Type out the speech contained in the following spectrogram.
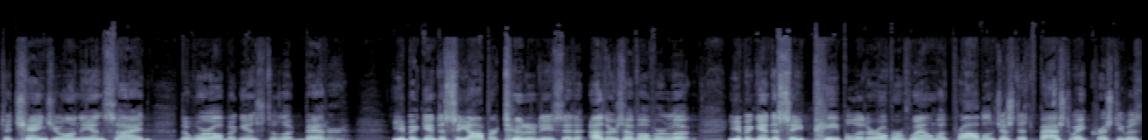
to change you on the inside, the world begins to look better. You begin to see opportunities that others have overlooked. You begin to see people that are overwhelmed with problems. Just this past week, Christy was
